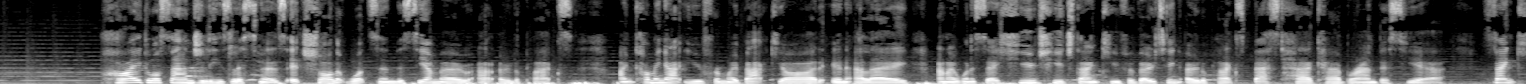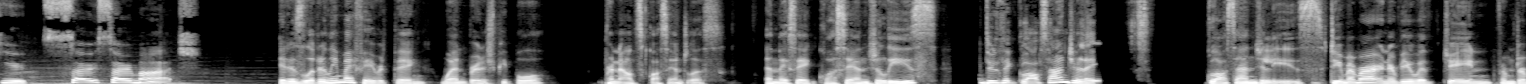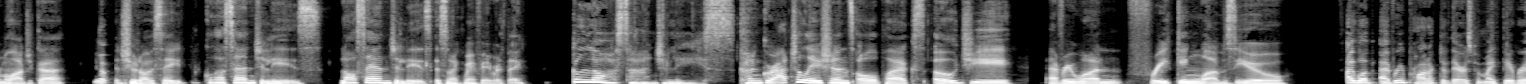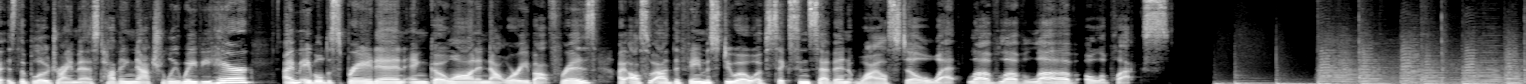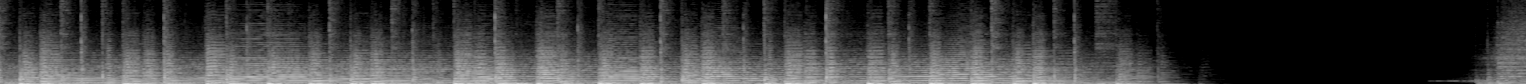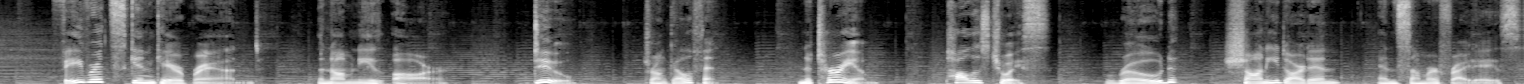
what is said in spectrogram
Hi, Gloss Angeles listeners. It's Charlotte Watson, the CMO at Olaplex. I'm coming at you from my backyard in LA, and I want to say a huge, huge thank you for voting Olaplex Best Hair Care Brand this year. Thank you so, so much. It is literally my favorite thing when British people pronounce Los Angeles and they say Los Angeles. Do you think Los Angeles? Los Angeles. Do you remember our interview with Jane from Dermalogica? Yep. And she would always say Los Angeles. Los Angeles is like my favorite thing. Los Angeles. Congratulations, Olaplex, OG. Everyone freaking loves you. I love every product of theirs, but my favorite is the blow dry mist. Having naturally wavy hair, I'm able to spray it in and go on and not worry about frizz. I also add the famous duo of six and seven while still wet. Love, love, love Olaplex. Favorite skincare brand? The nominees are Dieux, Drunk Elephant, Naturium, Paula's Choice, Rhode, Shani Darden, and Summer Fridays.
